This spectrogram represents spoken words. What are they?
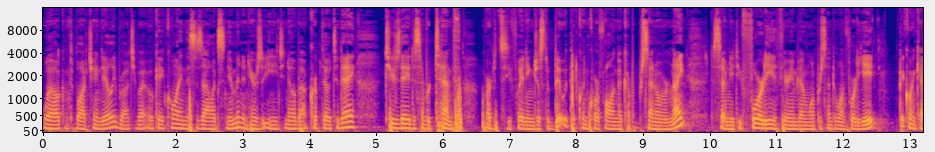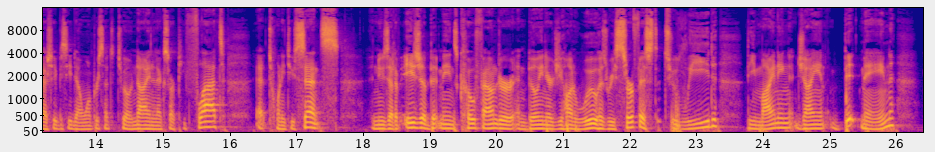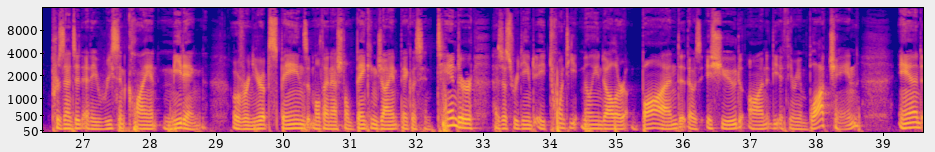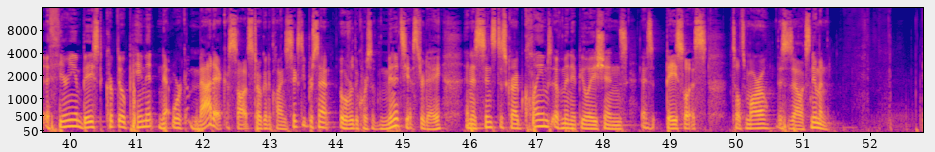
Welcome to Blockchain Daily, brought to you by OKCoin. This is Alex Newman, and here's what you need to know about crypto today, Tuesday, December 10th. Markets deflating just a bit with Bitcoin Core falling a couple percent overnight to 72.40, Ethereum down 1% to 148, Bitcoin Cash ABC down 1% to 209, and XRP flat at 22 cents. news out of Asia, Bitmain's co-founder and billionaire Jihan Wu has resurfaced to lead the mining giant Bitmain presented at a recent client meeting. Over in Europe, Spain's multinational banking giant Banco Santander has just redeemed a $20 million bond that was issued on the Ethereum blockchain. And Ethereum based crypto payment network Matic saw its token decline 60% over the course of minutes yesterday and has since described claims of manipulations as baseless. Until tomorrow, this is Alex Newman.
